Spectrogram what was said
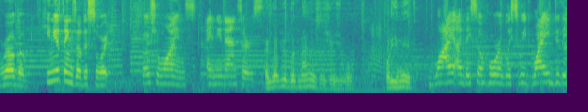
Rogov. He knew things of the sort. Kosher wines. I need answers. I love your good manners as usual. What do you need? Why are they so horribly sweet? Why do they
